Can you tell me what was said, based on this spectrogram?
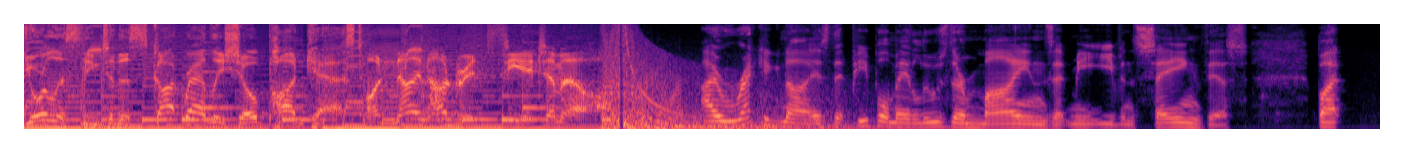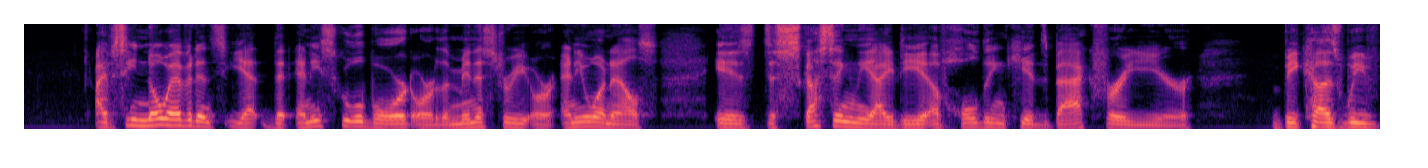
you're listening to the Scott Radley Show podcast on 900 CHML. I recognize that people may lose their minds at me even saying this, but I've seen no evidence yet that any school board or the ministry or anyone else is discussing the idea of holding kids back for a year because we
